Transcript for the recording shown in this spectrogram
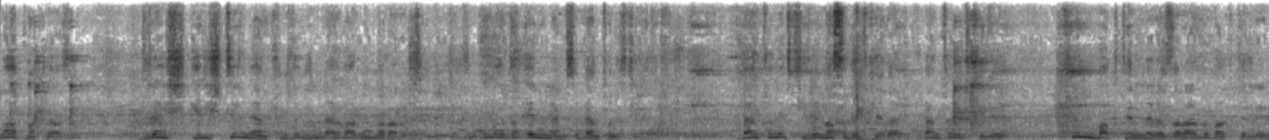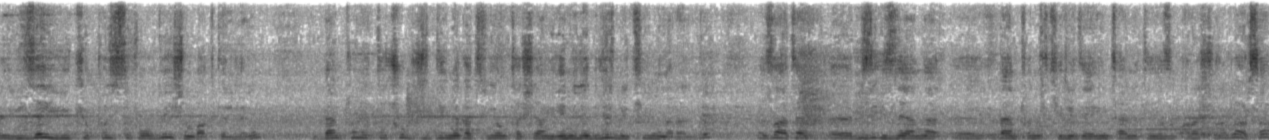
Ne yapmak lazım? Direnç geliştirmeyen türde ürünler var mı onları araştırmak lazım. Bunlardan en önemlisi bentonit kilidir. Bentonit kili nasıl etki eder? Bentonit kili tüm bakterilere, zararlı bakterilere yüzey yükü pozitif olduğu için bakterilerin bentonitte çok ciddi negatif iyon taşıyan yenilebilir bir kil mineralidir. Zaten e, bizi izleyenler e, bentonit kili diye internete yazıp araştırırlarsa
